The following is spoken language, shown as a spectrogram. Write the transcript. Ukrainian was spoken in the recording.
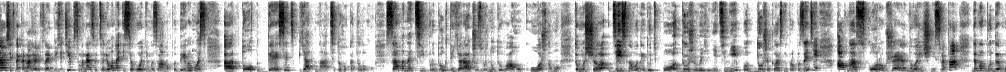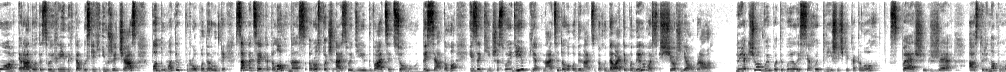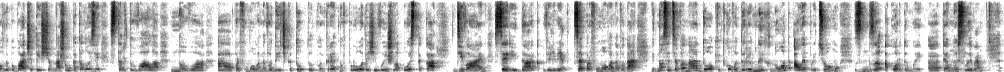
Вітаю всіх на каналі Oriflame Beauty Tips. Мене звуть Альона, і сьогодні ми з вами подивимось а, топ 10 15-го каталогу. Саме на ці продукти я раджу звернути увагу кожному, тому що дійсно вони йдуть по дуже вигідній ціні, по дуже класній пропозиції. А в нас скоро вже новорічні свята, де ми будемо радувати своїх рідних та близьких, і вже час подумати про подарунки. Саме цей каталог у нас розпочинає свою дію 27.10 і закінчує свою дію 15.11. Давайте подивимось, що ж я обрала. Ну, якщо ви подивилися хоч трішечки каталог, з перших же а, сторінок ви могли побачити, що в нашому каталозі стартувала нова а, парфумована водичка. Тобто, конкретно в продажі вийшла ось така Divine серії Dark Velvet. Це парфумована вода. Відноситься вона до квітково-деревних нот, але при цьому з, з акордами а, темної сливи,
